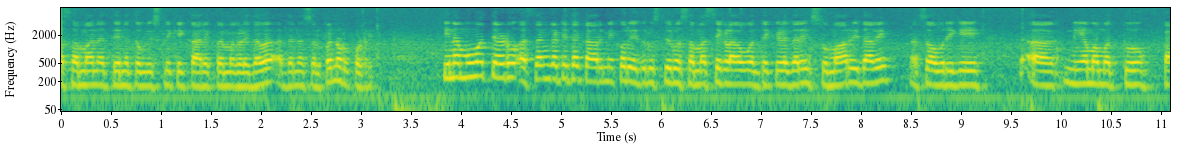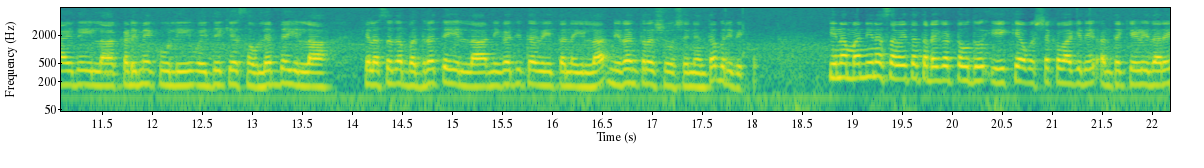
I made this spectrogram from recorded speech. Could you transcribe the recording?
ಅಸಮಾನತೆಯನ್ನು ತೊಗಿಸ್ಲಿಕ್ಕೆ ಕಾರ್ಯಕ್ರಮಗಳಿದಾವೆ. ಅದನ್ನು ಸ್ವಲ್ಪ ನೋಡ್ಕೊಡ್ರಿ ಇನ್ನು ಮೂವತ್ತೆರಡು, ಅಸಂಘಟಿತ ಕಾರ್ಮಿಕರು ಎದುರಿಸ್ತಿರುವ ಸಮಸ್ಯೆಗಳಾವು ಅಂತ ಕೇಳಿದರೆ ಸುಮಾರು ಇದ್ದಾವೆ ಸೊ ಅವರಿಗೆ ನಿಯಮ ಮತ್ತು ಕಾಯ್ದೆ ಇಲ್ಲ, ಕಡಿಮೆ ಕೂಲಿ, ವೈದ್ಯಕೀಯ ಸೌಲಭ್ಯ ಇಲ್ಲ, ಕೆಲಸದ ಭದ್ರತೆ ಇಲ್ಲ, ನಿಗದಿತ ವೇತನ ಇಲ್ಲ, ನಿರಂತರ ಶೋಷಣೆ ಅಂತ ಬರಿಬೇಕು. ಇನ್ನು ಮಣ್ಣಿನ ಸವೆತ ತಡೆಗಟ್ಟುವುದು ಏಕೆ ಅವಶ್ಯಕವಾಗಿದೆ ಅಂತ ಕೇಳಿದ್ದಾರೆ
